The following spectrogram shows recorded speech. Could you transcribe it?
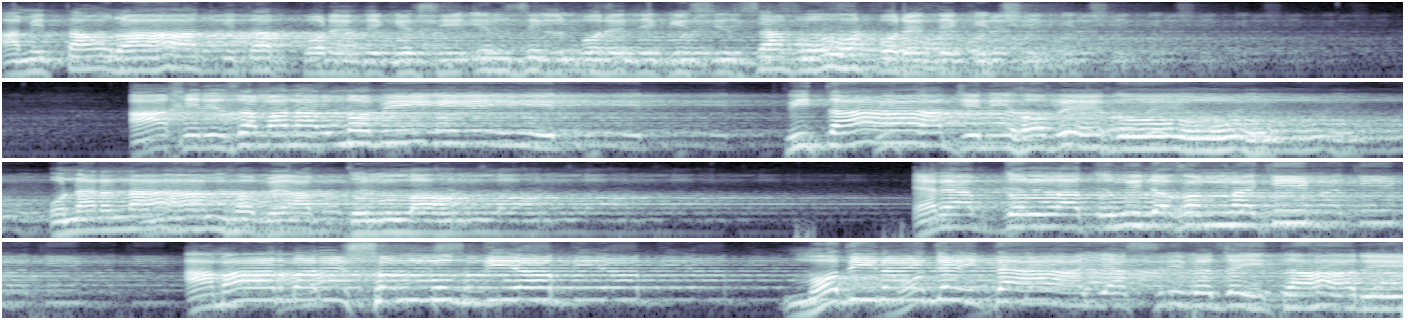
আমি তাওরাত কিতাব পড়ে দেখেছি, ইনজিল পড়ে দেখেছি, জাবুর পড়ে দেখেছি। আখির জামানার নবীর পিতা যিনি হবে গো, ওনার নাম হবে আব্দুল্লাহ। এরে আব্দুল্লাহ, তুমি যখন নাকি আমার বাড়ির সম্মুখ দিয়া মদিনায় যাইতা, ইয়াসরিবে যাইতা রে,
